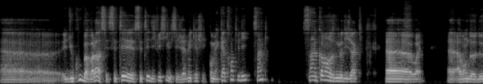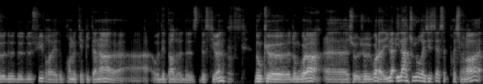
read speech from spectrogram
Euh, et du coup, bah voilà, c'était, difficile, il s'est jamais caché. Combien? Quatre ans, tu dis? Cinq? Cinq ans, me dit Jacques. Euh, ouais. avant de, de, de, de, suivre et de prendre le capitana au départ de, Steven. Mm. Donc, donc voilà, je, je, voilà il, a, il a toujours résisté à cette pression-là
